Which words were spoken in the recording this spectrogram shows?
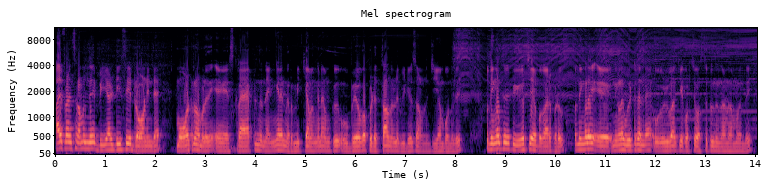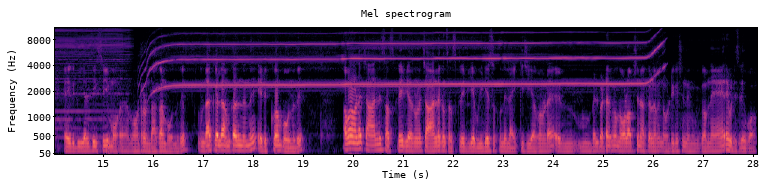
ഹായ് ഫ്രണ്ട്സ് നമ്മൾ ഇന്ന് ബി എൽ ഡി സി ഡ്രോണിന്റെ മോട്ടർ നമ്മൾ സ്ക്രാപ്പിൽ നിന്ന് എങ്ങനെ നിർമ്മിക്കാം എങ്ങനെ നമുക്ക് ഉപയോഗപ്പെടുത്താം എന്നുള്ള വീഡിയോസാണ് നമ്മൾ ചെയ്യാൻ പോകുന്നത്. അപ്പോൾ നിങ്ങൾക്ക് ഇത് തീർച്ചയായും ഉപകാരപ്പെടും. അപ്പോൾ നിങ്ങൾ നിങ്ങളെ വീട്ടിൽ തന്നെ ഒഴിവാക്കിയ കുറച്ച് വസ്തുക്കളിൽ നിന്നാണ് നമ്മൾ എന്ത് ഇത് B L D C motor ഉണ്ടാക്കാൻ പോകുന്നത്. ഉണ്ടാക്കുകയല്ല നമുക്ക് അതിൽ നിന്ന് എടുക്കാൻ പോകുന്നത്. അപ്പോൾ നമ്മുടെ ചാനൽ സബ്സ്ക്രൈബ് ചെയ്യുക നമ്മുടെ ചാനലൊക്കെ സബ്സ്ക്രൈബ് ചെയ്യുക വീഡിയോസൊക്കെ ഒന്ന് ലൈക്ക് ചെയ്യുക. അപ്പോൾ നമ്മുടെ ബെൽ ബട്ടൺ ഓൾ ഓപ്ഷൻ ആക്കുകയാണെങ്കിൽ നോട്ടിഫിക്കേഷൻ നിങ്ങൾക്ക് നേരെ വീഡിയോസിലേക്ക് പോകാം.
